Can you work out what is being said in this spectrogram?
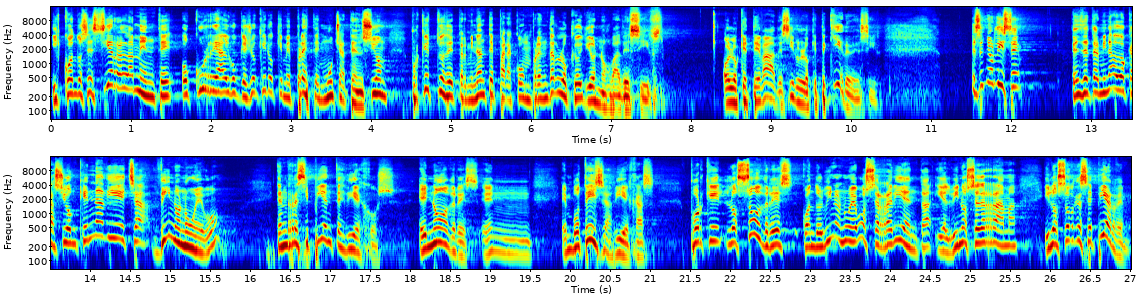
Y cuando se cierra la mente ocurre algo que yo quiero que me prestes mucha atención, porque esto es determinante para comprender lo que hoy Dios nos va a decir. O lo que te va a decir o lo que te quiere decir. El Señor dice en determinada ocasión que nadie echa vino nuevo en recipientes viejos, en odres, en, en botellas viejas, porque los odres, cuando el vino es nuevo, se revienta y el vino se derrama y los odres se pierden.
